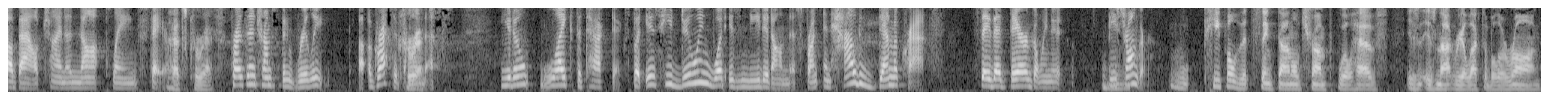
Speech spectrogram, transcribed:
about China not playing fair. That's correct. President Trump's been really uh, aggressive correct. on this you don't like the tactics, but is he doing what is needed on this front? And how do Democrats say that they're going to be mm. stronger? People that think Donald Trump will have is, is not reelectable are wrong.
